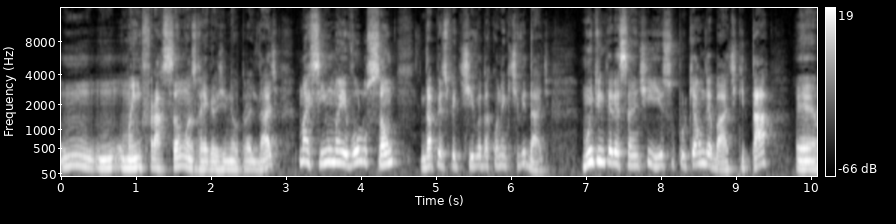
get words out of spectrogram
um, um, uma infração às regras de neutralidade, mas sim uma evolução da perspectiva da conectividade. Muito interessante isso, porque é um debate que está é,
